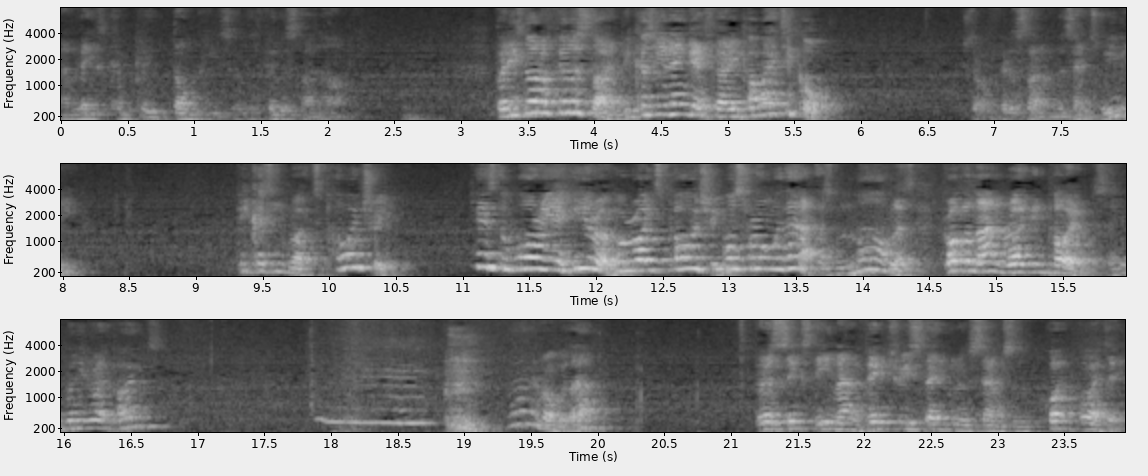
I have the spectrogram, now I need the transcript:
and makes complete donkeys of the Philistine army. But he's not a Philistine because he then gets very poetical. He's not a Philistine in the sense we mean. Because he writes poetry. Here's the warrior hero who writes poetry. What's wrong with that? That's marvellous. Proper man writing poems. Anybody write poems? Nothing wrong with that. Verse 16, that victory statement of Samson, quite poetic.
